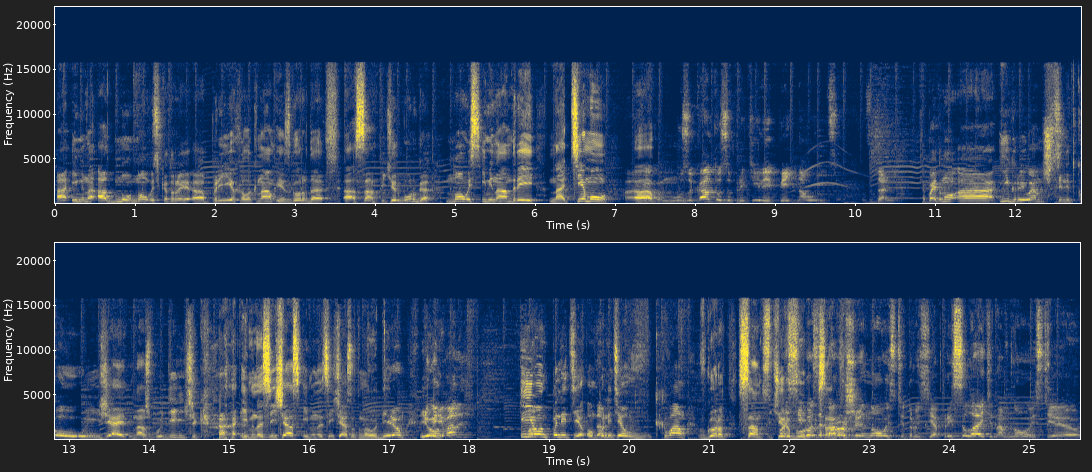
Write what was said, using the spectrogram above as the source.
а именно одну новость, которая э, приехала к нам из города э, Санкт-Петербурга. Новость именно, Андрей, на тему... А, как музыканту запретили петь на улице в Дании. Поэтому а, Игорь Иванович Селиткова уезжает наш будильничек. Именно сейчас, именно сейчас вот мы его берем, и Игорь он, Иванович, и он полетел, он Да. полетел к вам в город Санкт-Петербург. спасибо за Санкт-Петербург. хорошие новости, друзья. Присылайте нам новости э,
